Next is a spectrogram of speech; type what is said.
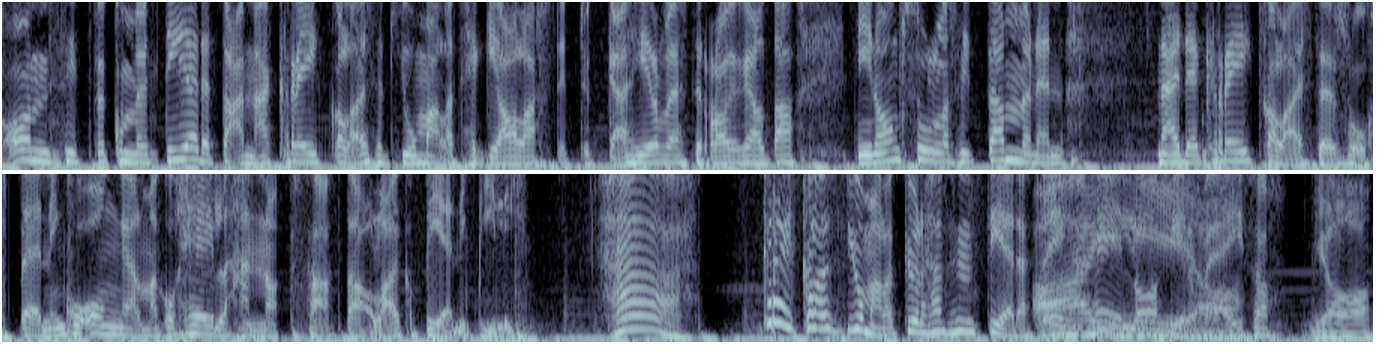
on sitten, kun me tiedetään nämä kreikkalaiset jumalat, hekin alasti tykkää hirveästi roikeltaa, niin onko sulla sitten tämmöinen näiden kreikkalaisten suhteen niin kuin ongelma, kun heillähän no, saattaa olla aika pieni pili. Hää? Kreikkalaiset jumalat, kyllähän sä nyt tiedät, eihän Ai heillä ole hirveän joo. iso. Joo.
